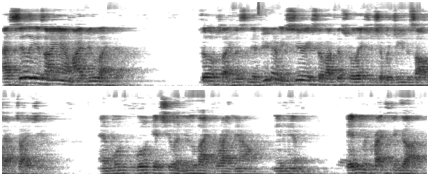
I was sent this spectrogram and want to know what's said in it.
As silly as I am, I do like that. Philip's like, listen, if you're going to be serious about this relationship with Jesus, I'll baptize you and we'll, we'll get you a new life right now in Him, hidden with Christ in God.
